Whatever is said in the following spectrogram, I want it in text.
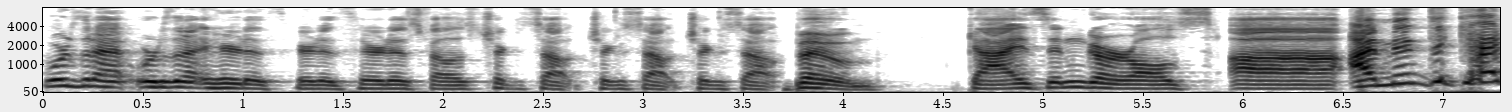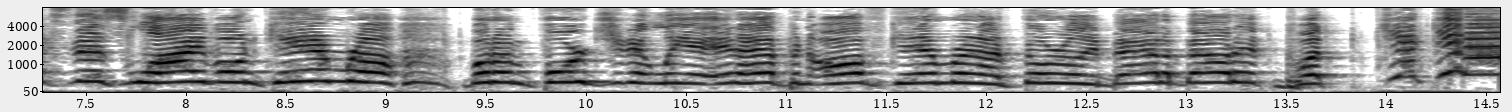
where's it at? Where's it at? Here it is. Here it is. Here it is, fellas. Check this out. Check this out. Check this out. Boom guys and girls. Uh, I meant to catch this live on camera, but unfortunately it happened off camera and I feel really bad about it, but check it out!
